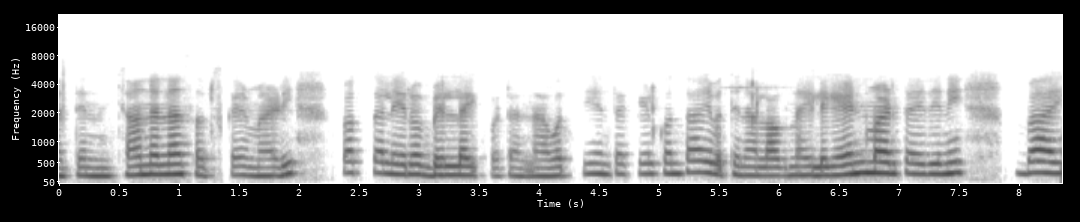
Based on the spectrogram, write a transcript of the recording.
ಮತ್ತು ನನ್ನ ಚಾನಲ್ನ ಸಬ್ಸ್ಕ್ರೈಬ್ ಮಾಡಿ. ಪಕ್ಕದಲ್ಲಿರೋ ಬೆಲ್ ಲೈಕ್ ಬಟನ್ನ ಒತ್ತಿ ಅಂತ ಕೇಳ್ಕೊತಾ ಇವತ್ತಿನ ಲಾಗ್ನ ಇಲ್ಲಿಗೆ ಎಂಡ್ ಮಾಡ್ತಾ ಇದ್ದೀನಿ. ಬಾಯ್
